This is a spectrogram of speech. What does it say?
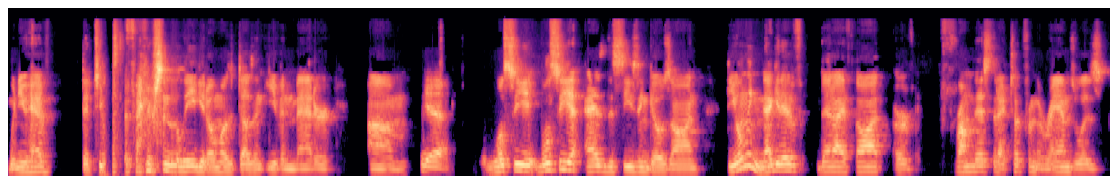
when you have the two best defenders in the league, it almost doesn't even matter. Um, Yeah. we'll see. We'll see as the season goes on. The only negative that I thought, or from this that I took from the Rams, was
